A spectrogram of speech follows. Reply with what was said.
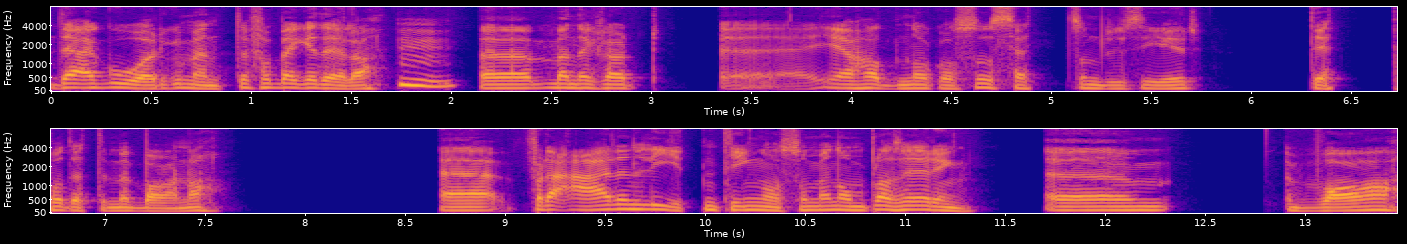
Det er gode argumenter for begge deler. Mm. Eh, men det er klart, eh, jeg hadde nok også sett, som du sier, på dette med barna. Eh, for det er en liten ting også med en omplassering. Eh, hva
